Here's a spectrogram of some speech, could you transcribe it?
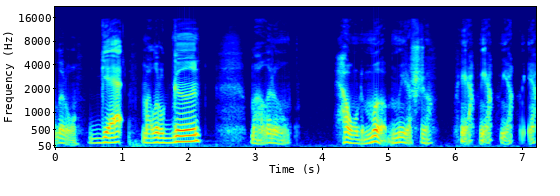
little gat, my little gun, my little hold him up, mister. Yeah, yeah, yeah, yeah.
